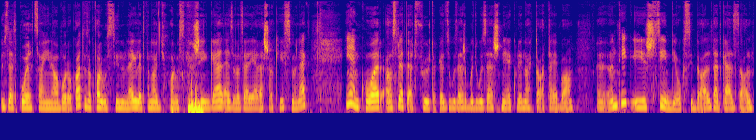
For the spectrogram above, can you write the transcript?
üzlet polcain a borokat, azok valószínűleg, illetve nagy valószínűséggel ezzel az eljárással készülnek. Ilyenkor a született fürtöket zúzás, bogyózás nélkül egy nagy tartályba öntik, és széndioksziddal, tehát gázzal,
